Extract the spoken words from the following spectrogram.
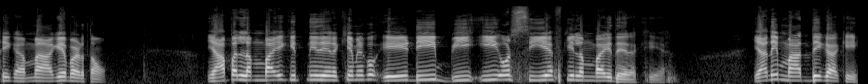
ठीक है, मैं आगे बढ़ता हूँ। यहाँ पर लंबाई कितनी दे रखी है मेरे को? ए डी बी ई और सी एफ़ की लंबाई दे रखी है। यानी माध्यिका की।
